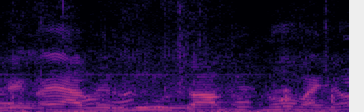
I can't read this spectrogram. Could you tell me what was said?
นไปเนาะ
